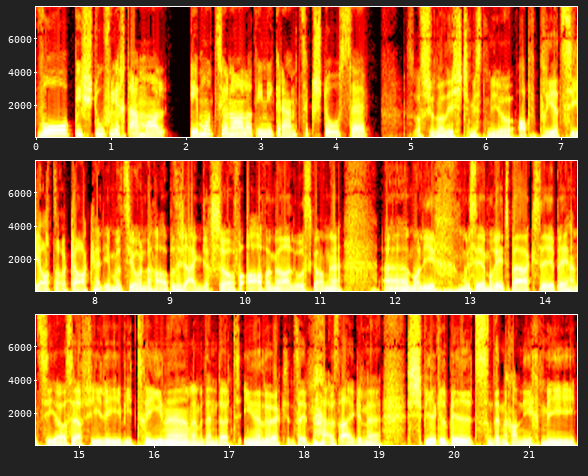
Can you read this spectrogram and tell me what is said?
Wo bist du vielleicht auch mal emotional an deine Grenzen gestoßen? Als Journalist müsste man ja abbriet sein oder gar keine Emotionen haben. Es ist eigentlich schon von Anfang an losgegangen. Ähm, als ich Museum Redberg gesehen bin, haben sie ja sehr viele Vitrinen. Wenn man dann dort reinschaut, dann sieht man auch das eigene Spiegelbild. Und dann habe ich mich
